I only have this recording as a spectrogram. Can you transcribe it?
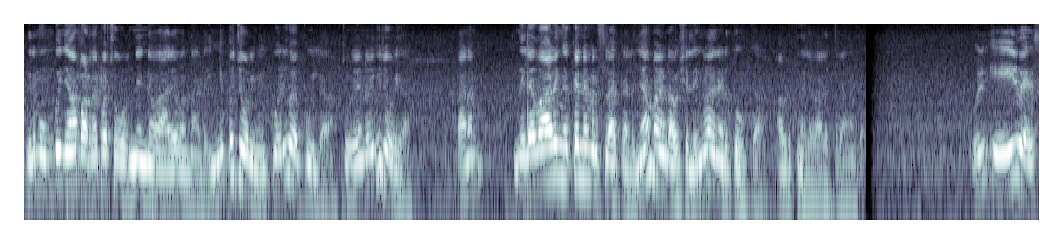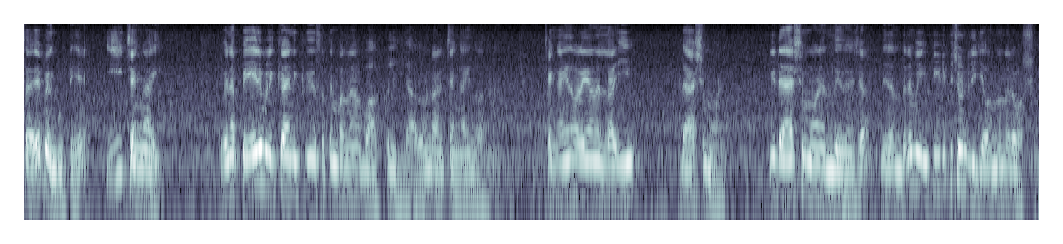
ഇതിന് മുമ്പ് ഞാൻ പറഞ്ഞപ്പോൾ ചൊറിഞ്ഞ് എന്നെ ആരോ വന്നാണ്ട്. ഇനിയിപ്പോൾ ചൊറിയും. എനിക്ക് ഒരു കുഴപ്പമില്ല ചൊറിയേണ്ടവർക്ക് ചൊറിയാം. കാരണം നിലവാരം നിങ്ങൾക്ക് തന്നെ മനസ്സിലാക്കാമല്ലോ. ഞാൻ പറയേണ്ട ആവശ്യമില്ല. നിങ്ങൾ അതിനെ എടുത്ത് നോക്കുക. അവിടുത്തെ നിലവാരം എത്രയാണുള്ളത് ഒരു ഏഴ് വയസ്സായ പെൺകുട്ടിയെ ഈ ചെങ്ങായി ഇവനെ പേര് വിളിക്കാൻ എനിക്ക് സത്യം പറഞ്ഞാൽ വാക്കുകളില്ല. അതുകൊണ്ടാണ് ചെങ്ങായി എന്ന് പറയുന്നത്. ചെങ്ങായി എന്ന് പറയാന്നല്ല ഈ ഡാഷ് മോൻ. ഈ ഡാഷ് മോൻ എന്ത് ചെയ്തെന്ന് വെച്ചാൽ നിരന്തരം പീഡിപ്പിച്ചുകൊണ്ടിരിക്കുക ഒന്നൊന്നര വർഷം.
